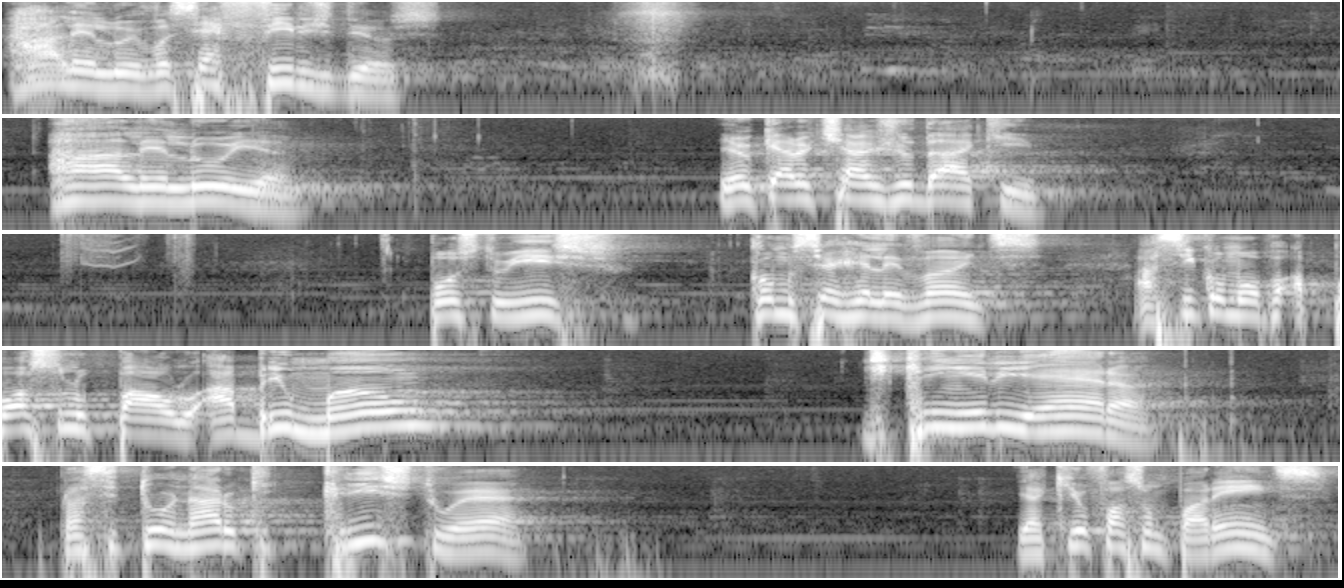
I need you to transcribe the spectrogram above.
Aleluia, você é filho de Deus. Aleluia. Eu quero te ajudar aqui. Posto isso, como ser relevantes, assim como o apóstolo Paulo abriu mão de quem ele era para se tornar o que Cristo é. E aqui eu faço um parênteses,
